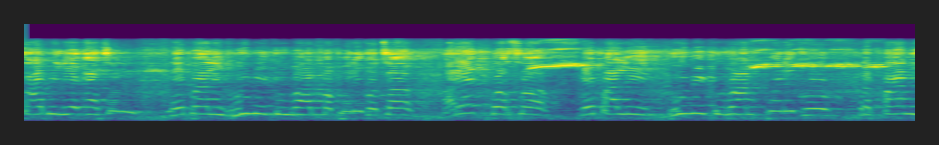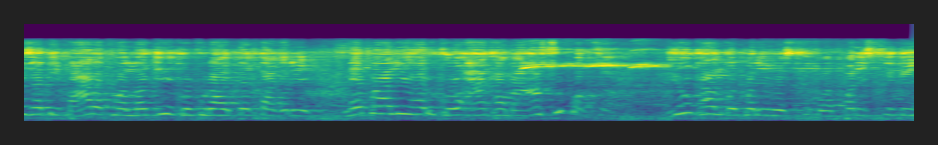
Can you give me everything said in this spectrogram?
चाबी लिएका छन्। नेपाली भूमि डुबानमा परेको छ। हरेक वर्ष नेपाली भूमि डुबान परेको र पानी जति भारतमा लगिएको कुरा देख्दाखेरि नेपालीहरूको आँखामा आँसु बग्छ यो खालको परिवेश परिस्थिति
